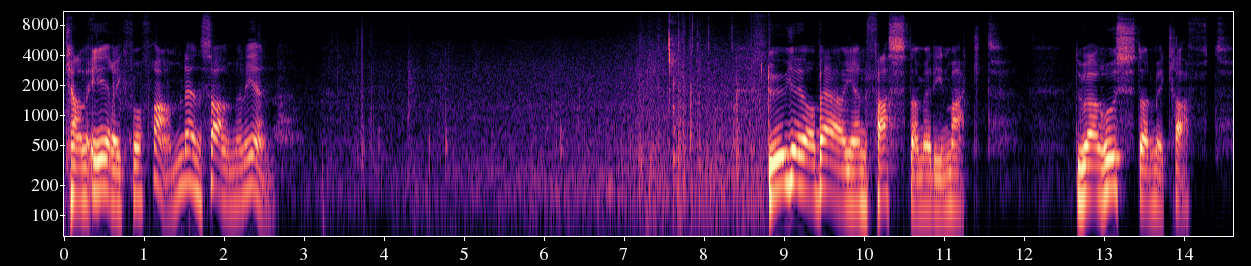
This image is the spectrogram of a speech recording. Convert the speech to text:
Kan Erik få fram den salmen igen? Du gör bergen fasta med din makt. Du är rustad med kraft.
